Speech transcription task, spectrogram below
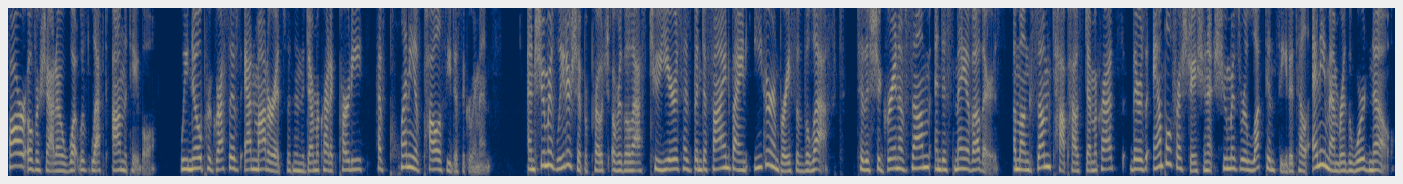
far overshadow what was left on the table. We know progressives and moderates within the Democratic Party have plenty of policy disagreements. And Schumer's leadership approach over the last two years has been defined by an eager embrace of the left, to the chagrin of some and dismay of others. Among some top House Democrats, there's ample frustration at Schumer's reluctancy to tell any member the word no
